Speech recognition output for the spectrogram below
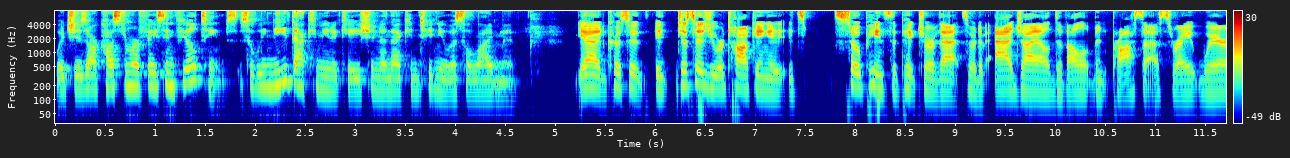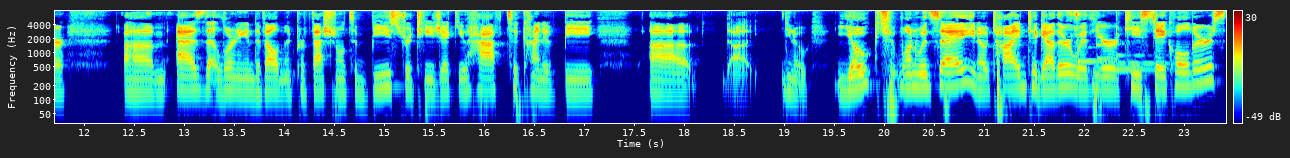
which is our customer facing field teams. So we need that communication and that continuous alignment. Yeah, and Chris, it, it, just as you were talking, it, so paints the picture of that sort of agile development process, right? Where um, as the learning and development professional to be strategic, you have to kind of be, uh, uh, you know, yoked, one would say, you know, tied together with your key stakeholders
